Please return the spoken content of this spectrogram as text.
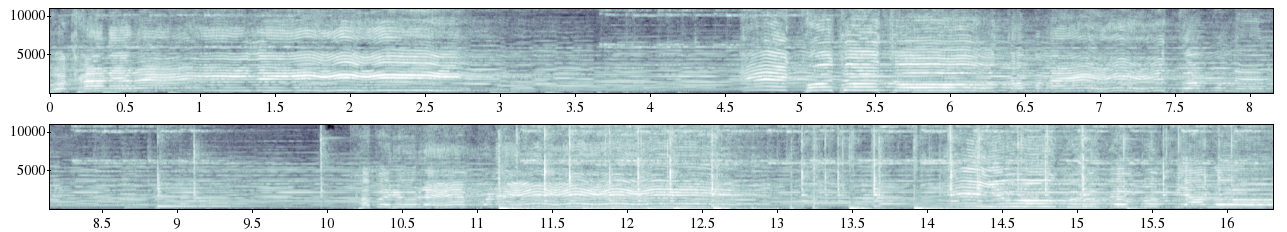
વખાણે રે તો તમને તમને ખબર રે પણ એ યુ ગુરુ ગમ પ્યાલો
